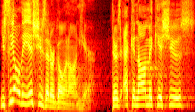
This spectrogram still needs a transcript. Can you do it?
you see all the issues that are going on here. There's economic issues.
